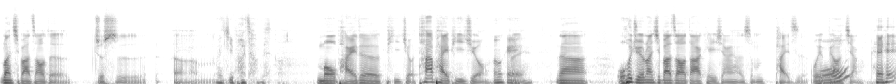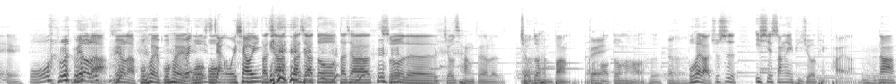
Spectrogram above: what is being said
乱七八糟的，就是呃 乱七八糟的某牌的啤酒，他牌啤酒，OK。那我会觉得乱七八糟，大家可以想一想什么牌子，我也不要讲，哦、嘿嘿，哦，没有啦，没有啦，不会不会，我我讲我消音，大家大家都大家所有的酒厂的了酒都很棒，然后都很好喝，不会啦，就是一些商业啤酒的品牌啦。那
